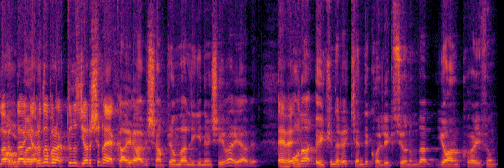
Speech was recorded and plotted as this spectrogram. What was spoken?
maratonlarında Avrupa- yarıda bıraktığınız yarışın ayakkabı. Hayır abi Şampiyonlar Ligi'nin şeyi var ya abi. Evet. Ona öykünerek kendi koleksiyonumdan Johan Cruyff'un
